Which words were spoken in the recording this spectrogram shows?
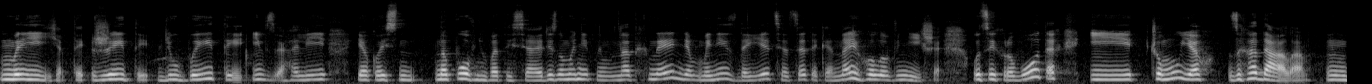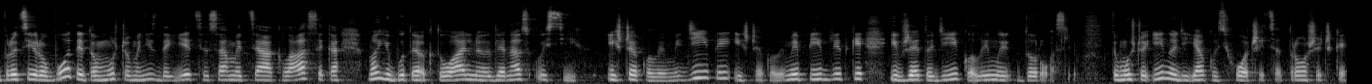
мріяти, жити, любити і, взагалі, якось наповнюватися різноманітним натхненням. Мені здається, це таке найголовніше у цих роботах. І чому я згадала про ці роботи, тому що мені здається, саме ця класика має бути актуальною для нас усіх. І ще коли ми діти, і ще коли ми підлітки, і вже тоді, коли ми дорослі. Тому що іноді якось хочеться трошечки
